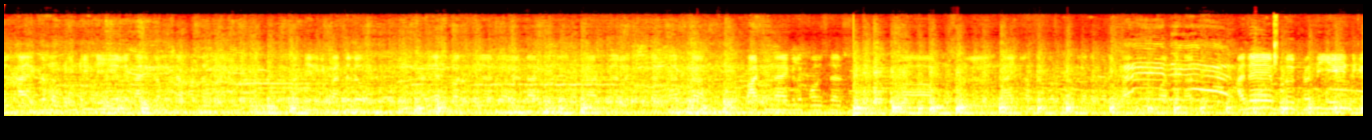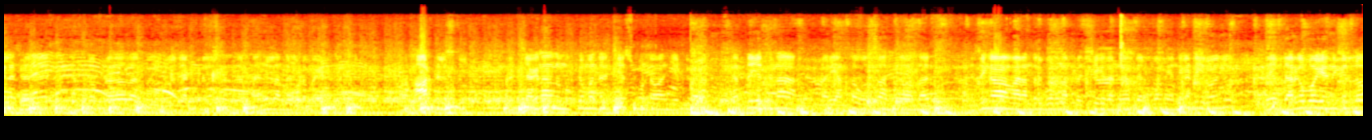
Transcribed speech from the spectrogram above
ఈ కార్యక్రమం ఇంటింటికి వెళ్ళి కార్యక్రమం చేపట్టడం జరిగింది. దీనికి పెద్దలు సన్యాసి పార్టీ గారు అలాగే గారు లక్ష్మీ గారు గారు పార్టీ నాయకులు కౌన్సిలర్స్ మున్సిపల్ నాయకులందరూ కూడా పెద్దలందరూ కూడా కార్యక్రమం పాల్గొన్నారు అదే ఇప్పుడు ప్రతి ఏ ఇంటికి వెళ్ళినా సరే ఎంతో ప్రజాదరణ. ఎక్కడ చూసినా సరే మహిళలందరూ కూడా బయట హారతలు ఇస్తూ ముఖ్యమంత్రి చేసుకుంటామని చెప్పి పెద్ద ఎత్తున మరి ఎంతో ఉత్సాహంగా ఉన్నారు. నిజంగా వారందరూ కూడా నా ప్రత్యేక ధన్యవాదాలు తెలుపుతున్నాను ఎందుకంటే ఈరోజు రేపు జరగబోయే ఎన్నికల్లో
